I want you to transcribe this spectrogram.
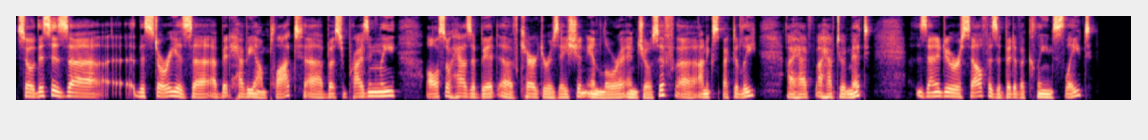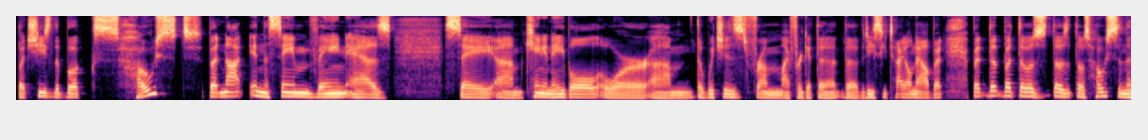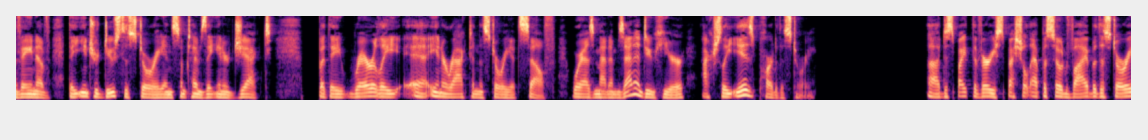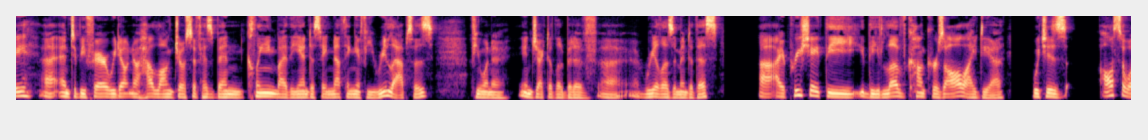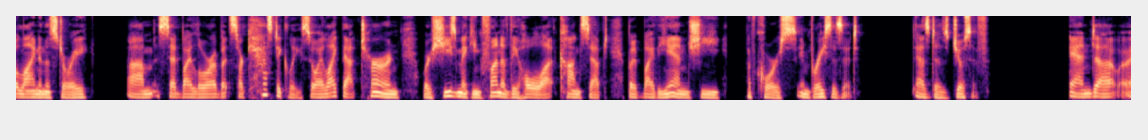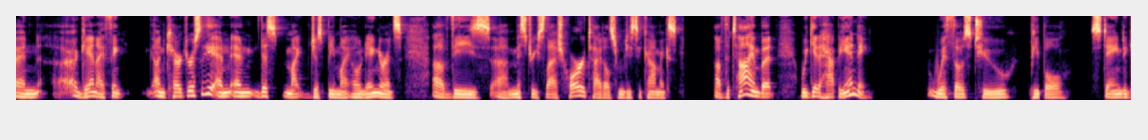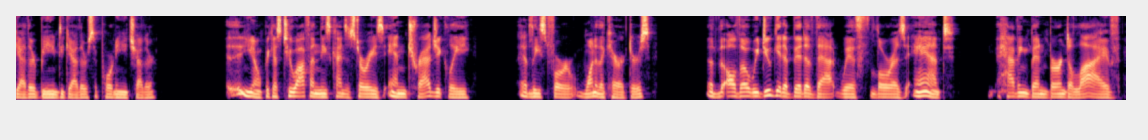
So this is uh, this story is uh, a bit heavy on plot, uh, but surprisingly also has a bit of characterization in Laura and Joseph. Uh, unexpectedly, I have I have to admit, Xanadu herself is a bit of a clean slate, but she's the book's host, but not in the same vein as say um, Cain and Abel or um, the witches from I forget the, the, the DC title now, but but the, but those those those hosts in the vein of they introduce the story and sometimes they interject. But they rarely uh, interact in the story itself. Whereas Madame Xanadu here actually is part of the story. Uh, despite the very special episode vibe of the story, uh, and to be fair, we don't know how long Joseph has been clean by the end to say nothing if he relapses. If you want to inject a little bit of uh, realism into this, uh, I appreciate the the love conquers all idea, which is also a line in the story um, said by Laura, but sarcastically. So I like that turn where she's making fun of the whole uh, concept, but by the end, she, of course, embraces it, as does Joseph and uh, and again, I think uncharacteristically, and and this might just be my own ignorance of these uh, mystery slash horror titles from DC Comics of the time, but we get a happy ending with those two people staying together, being together, supporting each other. Uh, you know, because too often these kinds of stories end tragically, at least for one of the characters. Although we do get a bit of that with Laura's aunt having been burned alive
